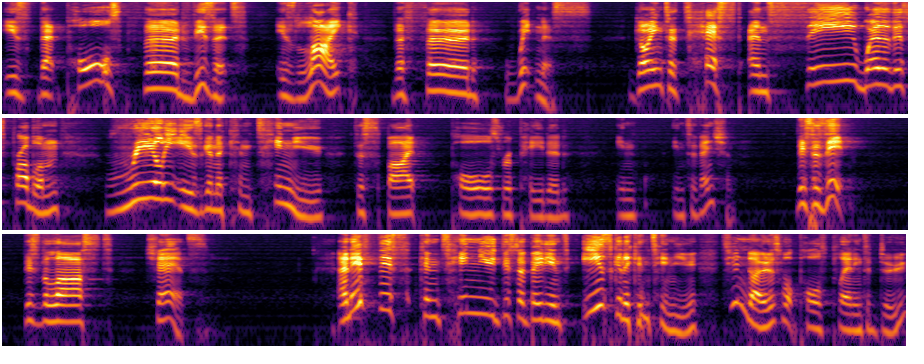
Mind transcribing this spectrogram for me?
is that Paul's third visit is like the third witness, going to test and see whether this problem really is going to continue despite Paul's repeated in- intervention. This is it. This is the last chance. And if this continued disobedience is going to continue, do you notice what Paul's planning to do?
